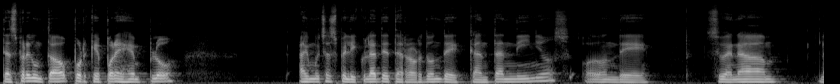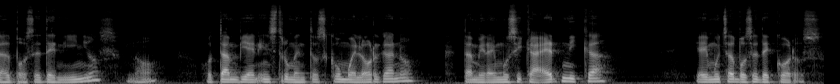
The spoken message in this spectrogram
¿Te has preguntado por qué, por ejemplo, hay muchas películas de terror donde cantan niños o donde suenan las voces de niños, ¿no? O también instrumentos como el órgano. También hay música étnica y hay muchas voces de coros.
